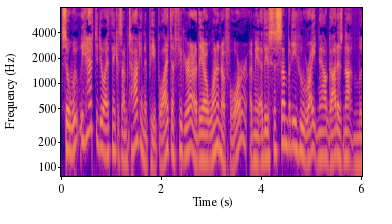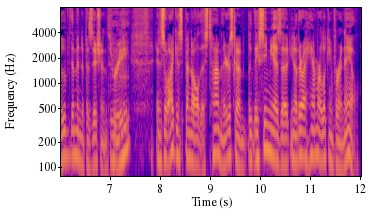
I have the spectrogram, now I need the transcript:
So what we have to do, I think, is I'm talking to people. I have to figure out: are they a one and a four? I mean, are this is somebody who right now God has not moved them into position 3 and so I can spend all this time, and they're just going to. They see me as a, you know, they're a hammer looking for a nail,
